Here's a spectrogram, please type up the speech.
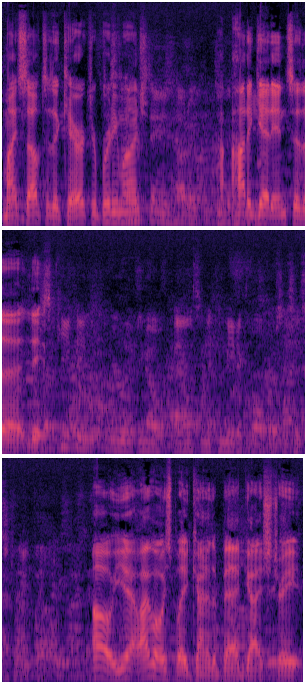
myself to the character, pretty much. Understanding how to do the How to get into the, the keeping your you know balancing the comedic role versus his straight role. Oh yeah, I've always played kind of the bad guy straight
